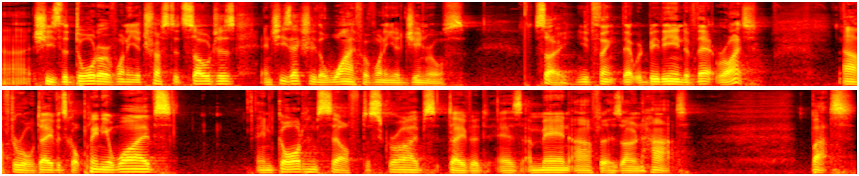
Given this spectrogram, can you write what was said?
Uh, she's the daughter of one of your trusted soldiers, and she's actually the wife of one of your generals. So you'd think that would be the end of that, right? After all, David's got plenty of wives, and God himself describes David as a man after his own heart. But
